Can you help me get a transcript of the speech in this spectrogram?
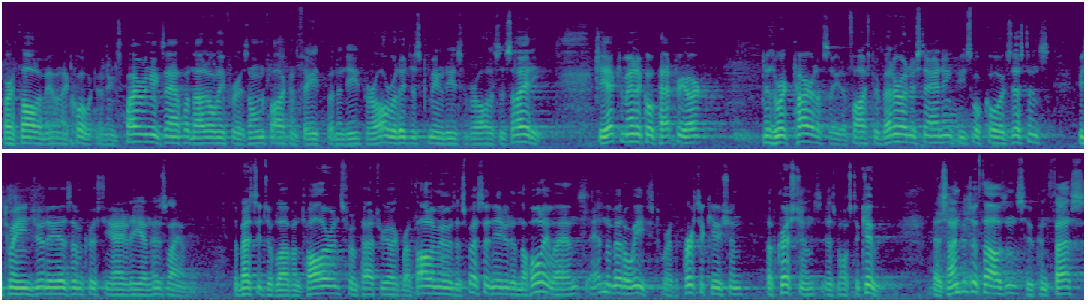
Bartholomew, and I quote, an inspiring example not only for his own flock and faith, but indeed for all religious communities and for all of society. The Ecumenical Patriarch has worked tirelessly to foster better understanding, peaceful coexistence between Judaism, Christianity, and Islam. The message of love and tolerance from Patriarch Bartholomew is especially needed in the Holy Lands and the Middle East, where the persecution of Christians is most acute. As hundreds of thousands who confess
